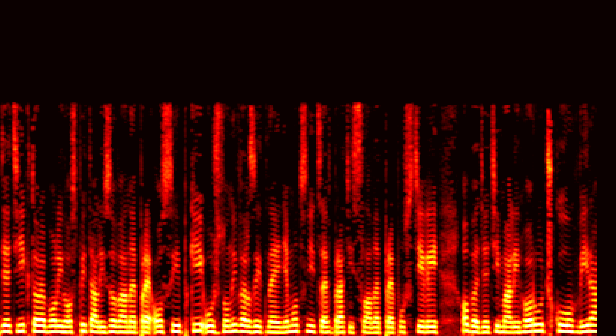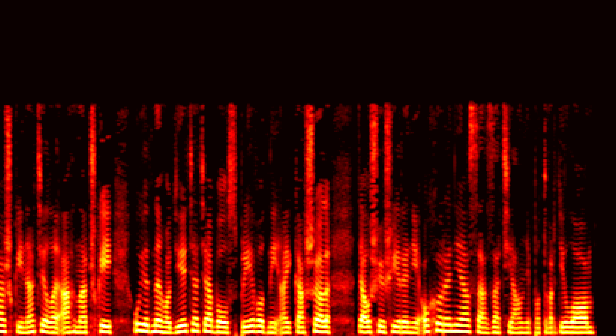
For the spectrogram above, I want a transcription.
Deti, ktoré boli hospitalizované pre osýpky, už z univerzitnej nemocnice v Bratislave prepustili. Obe deti mali horúčku, výrážky na tele a hnačky. U jedného dieťaťa bol sprievodný aj kašel. Ďalšie šírenie ochorenia sa zatiaľ nepotvrdilo.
